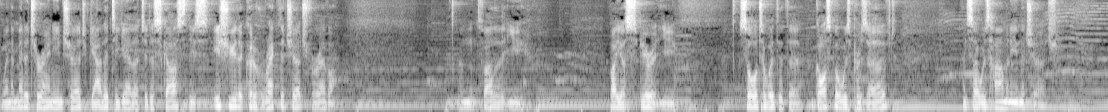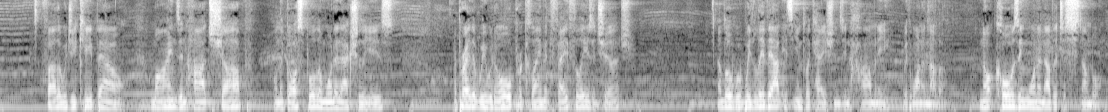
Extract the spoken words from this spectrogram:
when the Mediterranean church gathered together to discuss this issue that could have wrecked the church forever. And Father, that you, by your Spirit, you saw to it that the gospel was preserved, and so was harmony in the church. Father, would you keep our minds and hearts sharp on the gospel and what it actually is? I pray that we would all proclaim it faithfully as a church. And Lord, would we live out its implications in harmony with one another, not causing one another to stumble,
